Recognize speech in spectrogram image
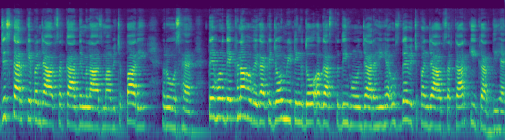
ਜਿਸ ਕਰਕੇ ਪੰਜਾਬ ਸਰਕਾਰ ਦੇ ਮੁਲਾਜ਼ਮਾਂ ਵਿੱਚ ਭਾਰੀ ਰੋਸ ਹੈ। ਤੇ ਹੁਣ ਦੇਖਣਾ ਹੋਵੇਗਾ ਕਿ ਜੋ ਮੀਟਿੰਗ 2 ਅਗਸਤ ਦੀ ਹੋਣ ਜਾ ਰਹੀ ਹੈ, ਉਸ ਦੇ ਵਿੱਚ ਪੰਜਾਬ ਸਰਕਾਰ ਕੀ ਕਰਦੀ ਹੈ।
